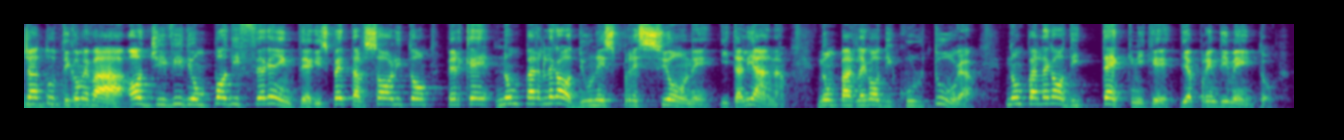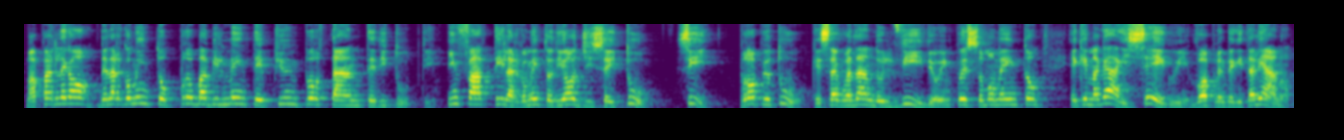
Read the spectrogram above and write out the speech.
Ciao a tutti, come va? Oggi video un po' differente rispetto al solito perché non parlerò di un'espressione italiana, non parlerò di cultura, non parlerò di tecniche di apprendimento, ma parlerò dell'argomento probabilmente più importante di tutti. Infatti l'argomento di oggi sei tu, sì, proprio tu che stai guardando il video in questo momento e che magari segui Vuoi apprendere italiano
